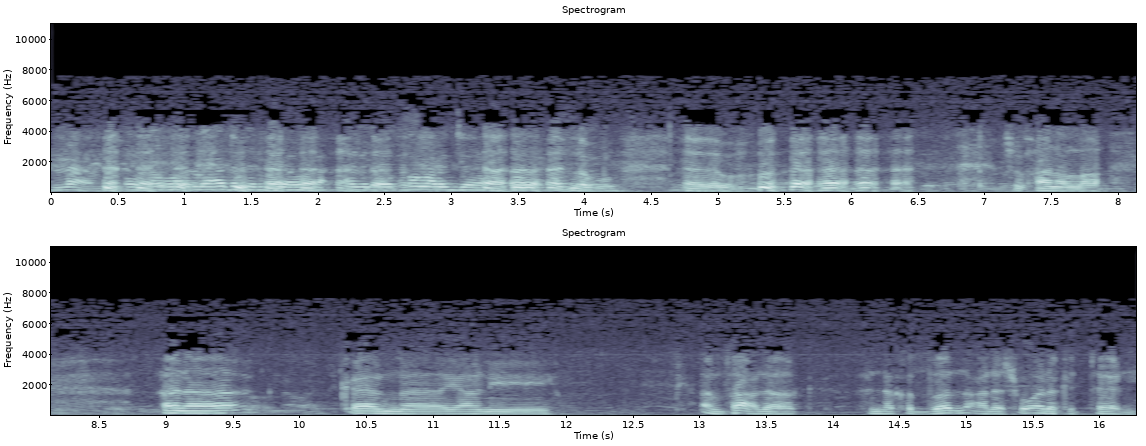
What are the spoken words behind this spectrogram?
نعم. طورنا قبل الجواب قبل طور الجواب. سبحان الله. أنا كان يعني أنفع لك أنك تظل على سؤالك الثاني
